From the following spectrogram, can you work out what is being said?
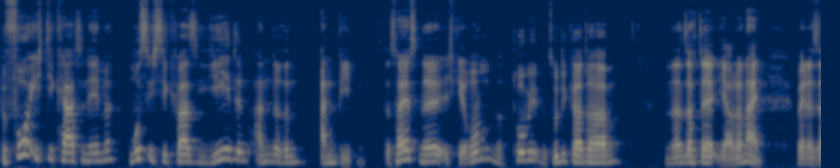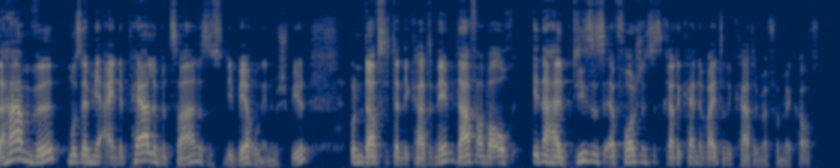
bevor ich die Karte nehme, muss ich sie quasi jedem anderen anbieten. Das heißt, ne, ich gehe rum, sag, Tobi, willst du die Karte haben? Und dann sagt er ja oder nein. Wenn er sie haben will, muss er mir eine Perle bezahlen, das ist die Währung in dem Spiel, und darf sich dann die Karte nehmen, darf aber auch innerhalb dieses Erforschens jetzt gerade keine weitere Karte mehr von mir kaufen.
